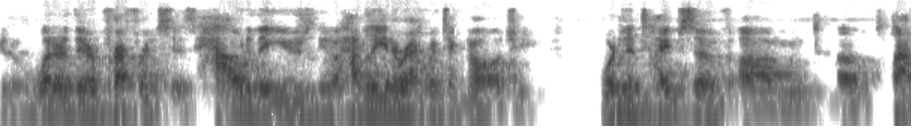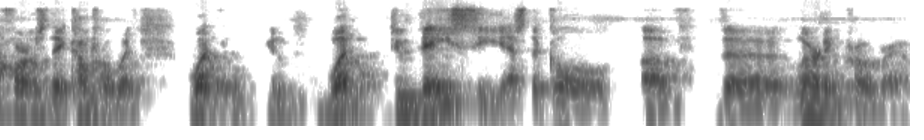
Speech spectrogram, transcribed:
you know, what are their preferences? How do they use, you know, how do they interact with technology? What are the types of, um, of platforms they're comfortable with? What, you know, what do they see as the goal of the learning program?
